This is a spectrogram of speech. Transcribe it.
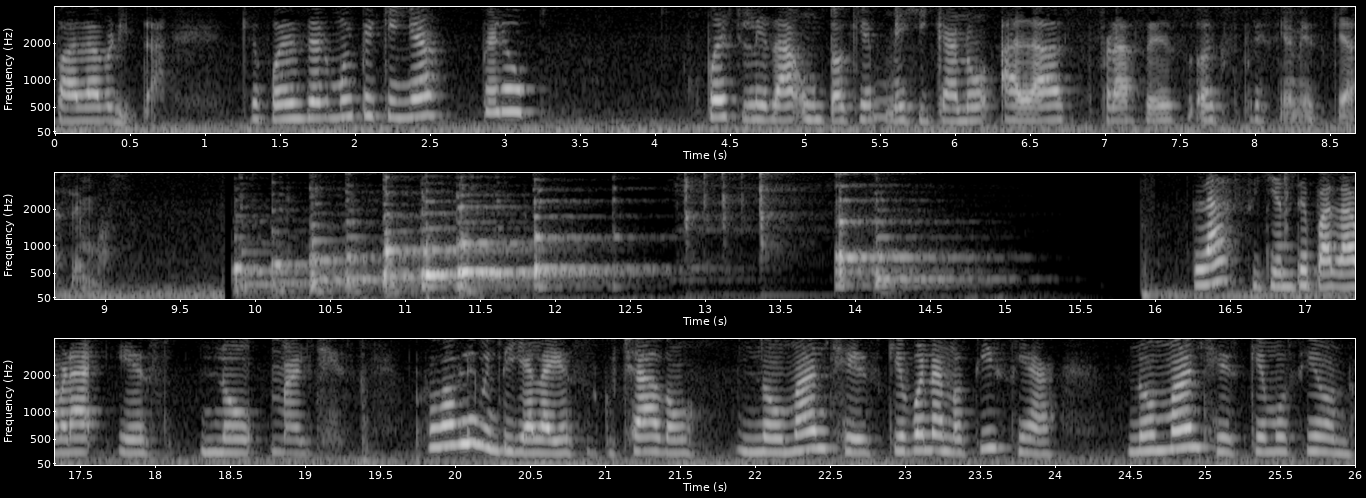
palabrita, que puede ser muy pequeña, pero pues le da un toque mexicano a las frases o expresiones que hacemos. La siguiente palabra es no manches. Probablemente ya la hayas escuchado, no manches, qué buena noticia. No manches, qué emoción.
